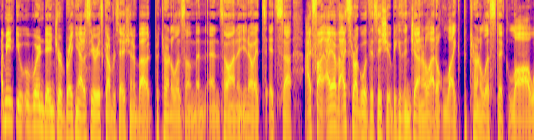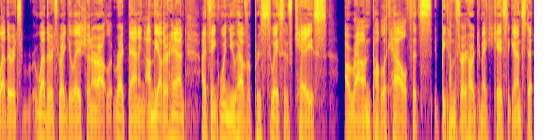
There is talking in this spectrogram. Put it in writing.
I mean, you, we're in danger of breaking out a serious conversation about paternalism and, and so on. And, you know, it's it's. Uh, I find I have I struggle with this issue because in general I don't like paternalistic law, whether it's whether it's regulation or outright banning. On the other hand, I think when you have a persuasive case around public health, it's, it becomes very hard to make a case against it.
